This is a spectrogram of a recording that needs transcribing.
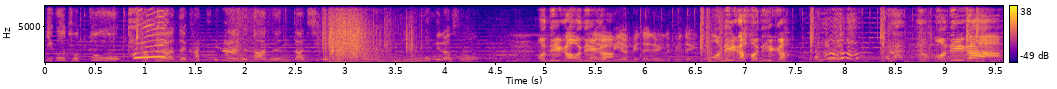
이거 저쪽 가줘야 돼 같이 가야 돼 나는 나 지금 완전 물몸이라서 음. 어딜 가 어딜 어, 가 연비 연비 있다 연비 있다 있다. 어딜 가 어딜 가 어딜 가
